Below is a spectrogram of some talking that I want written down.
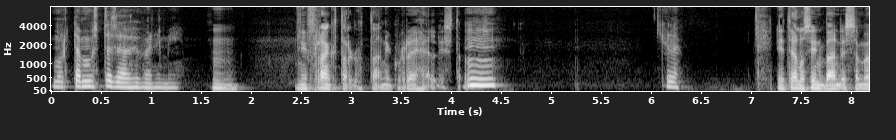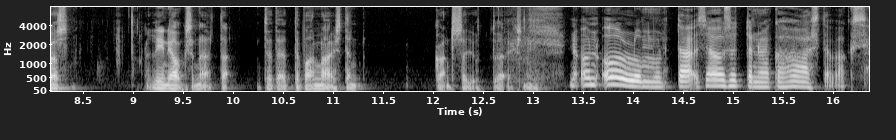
Mutta musta se on hyvä nimi. Hmm. Niin Frank tarkoittaa niinku rehellistä. Mm. Kyllä. Niin teillä on siinä bändissä myös linjauksena, että te teette vaan naisten kanssa juttuja, eikö niin? No on ollut, mutta se on osoittanut aika haastavaksi,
